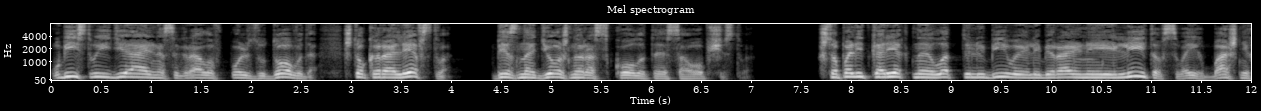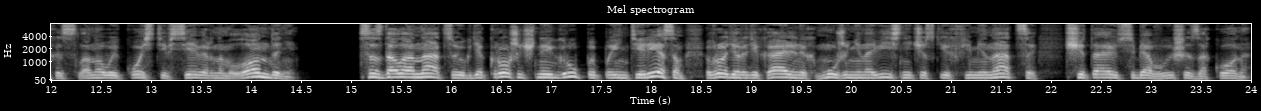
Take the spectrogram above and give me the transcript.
Убийство идеально сыграло в пользу довода, что королевство — безнадежно расколотое сообщество что политкорректная латтолюбивая либеральная элита в своих башнях из слоновой кости в северном Лондоне создала нацию, где крошечные группы по интересам, вроде радикальных мужененавистнических феминаций, считают себя выше закона.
